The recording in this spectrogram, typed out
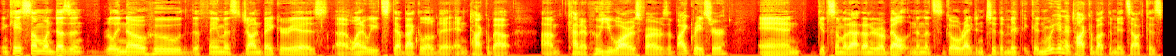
in case someone doesn't really know who the famous John Baker is, uh, why don't we step back a little bit and talk about um, kind of who you are as far as a bike racer and get some of that under our belt, and then let's go right into the mid. And we're going to talk about the mid south because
